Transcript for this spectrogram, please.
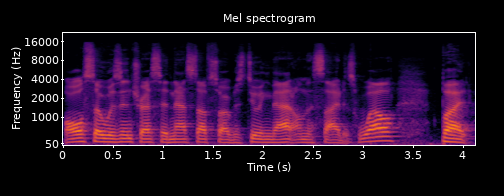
also was interested in that stuff, so I was doing that on the side as well. But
